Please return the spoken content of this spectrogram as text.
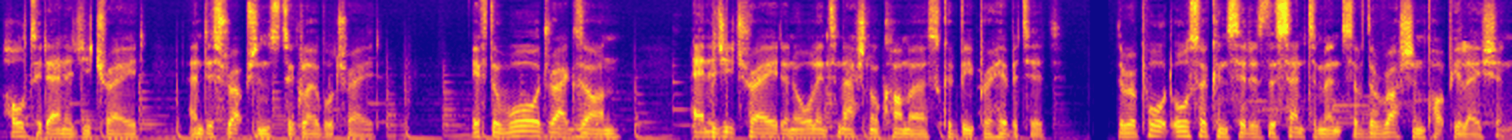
halted energy trade, and disruptions to global trade. If the war drags on, energy trade and all international commerce could be prohibited. The report also considers the sentiments of the Russian population,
